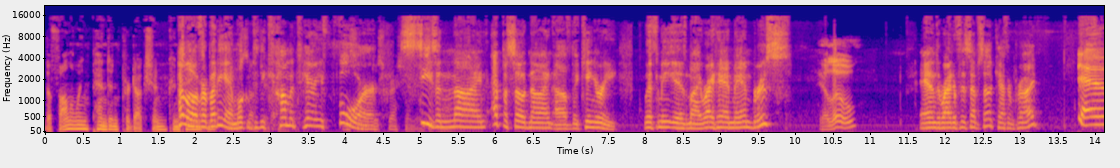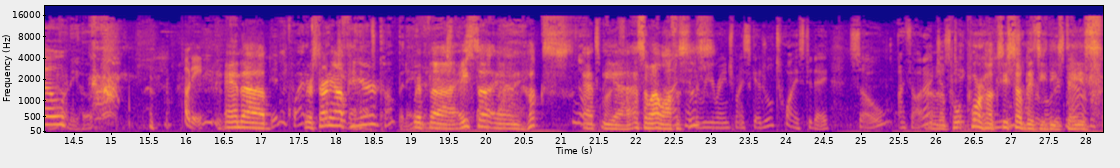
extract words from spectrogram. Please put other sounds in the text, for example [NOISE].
The following pendant production contains Hello, everybody, and welcome to the commentary for season nine, episode nine of The Kingery. With me is my right hand man, Bruce, Hello. and the writer for this episode, Kathryn Pryde. Hello. Howdy, Hook. [LAUGHS] Howdy. And uh, Didn't quite we're starting off expect you to here with uh, Asa and. Hooks No, at the uh, fault. SOL I had to rearrange my schedule twice today, so I thought I'd Uh, just poor- take poor Hooks, he's so busy these motors now days.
